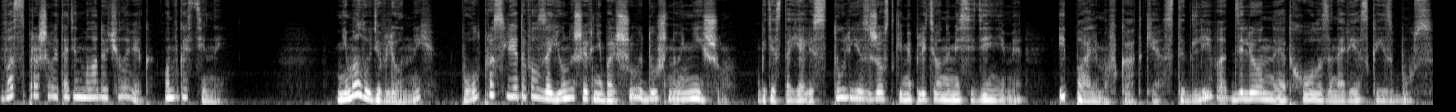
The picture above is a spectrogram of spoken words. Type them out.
«Вас спрашивает один молодой человек, он в гостиной». Немало удивленный, Пол проследовал за юношей в небольшую душную нишу, где стояли стулья с жесткими плетеными сиденьями и пальма в катке, стыдливо отделенная от холла занавеской из бус.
